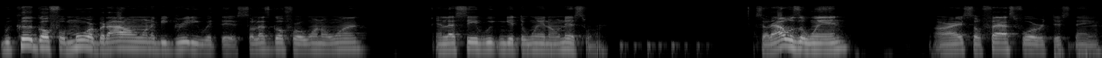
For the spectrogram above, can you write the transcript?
We could go for more, but I don't want to be greedy with this. So let's go for a one on one, and let's see if we can get the win on this one. So that was a win. All right. So fast forward this thing.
